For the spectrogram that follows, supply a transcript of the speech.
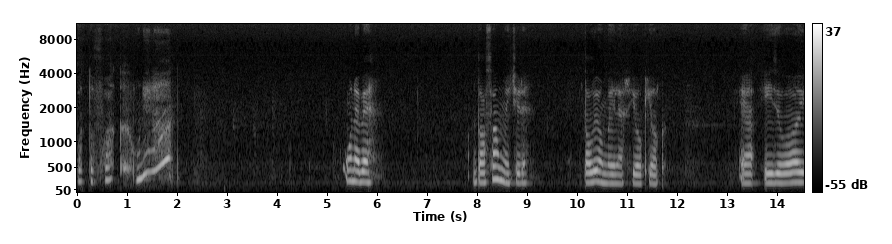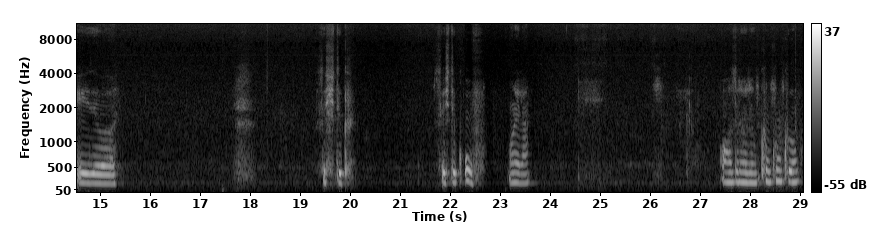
What the fuck? O ne lan? O ne be? Dalsam mı içeri? Dalıyorum beyler. Yok yok. Ya easy boy, easy boy. Sıçtık. Sıçtık. Of. O ne lan? Ağzına ödüm. Kum kum kum.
